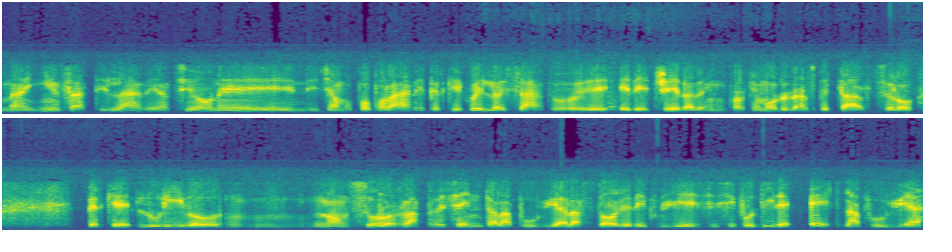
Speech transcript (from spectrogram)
Ma infatti la reazione diciamo, popolare, perché quello è stato ed c'era in qualche modo da aspettarselo, perché l'ulivo mm, non solo rappresenta la Puglia, la storia dei pugliesi, si può dire è la Puglia.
